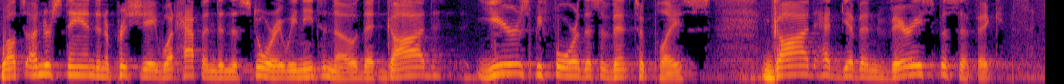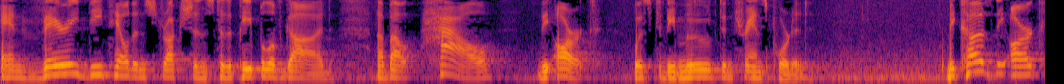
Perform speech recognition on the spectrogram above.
Well, to understand and appreciate what happened in this story, we need to know that God, years before this event took place, God had given very specific and very detailed instructions to the people of God about how the ark was to be moved and transported. Because the ark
